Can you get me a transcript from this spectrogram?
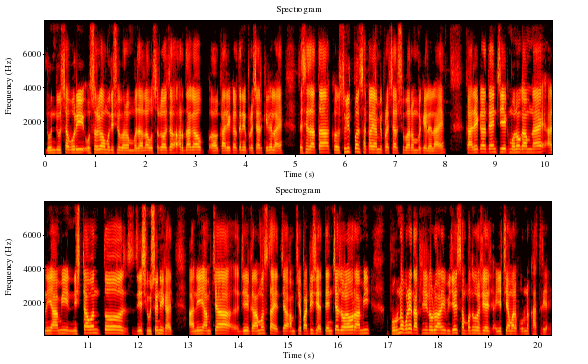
दोन दिवसापूर्वी ओसरगावमध्ये शुभारंभ झाला. ओसरगावचा अर्धा गाव कार्यकर्त्यांनी प्रचार केलेला आहे. तसेच आता कसुरीत पण सकाळी आम्ही प्रचार शुभारंभ केलेला आहे. कार्यकर्त्यांची एक मनोकामना आहे आणि आम्ही निष्ठावंत जे शिवसैनिक आहेत आणि आमच्या जे ग्रामस्थ आहेत ज्या आमचे पाठीशी आहेत त्यांच्या जोळावर आम्ही पूर्णपणे ताकदीने लढू आणि विजय संपन्न करू याची आम्हाला पूर्ण खात्री आहे.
